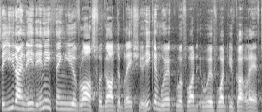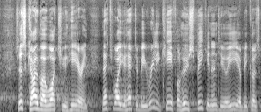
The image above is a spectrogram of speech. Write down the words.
See, you don't need anything you've lost for God to bless you. He can work with what, with what you've got left. Just go by what you're hearing. That's why you have to be really careful who's speaking into your ear because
